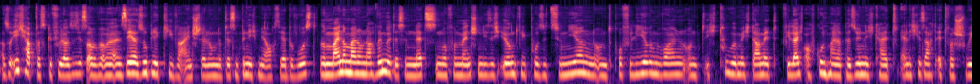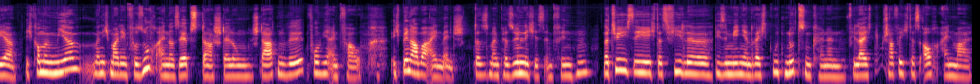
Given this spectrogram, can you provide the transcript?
Also ich habe das Gefühl, also es ist jetzt aber eine sehr subjektive Einstellung, dessen bin ich mir auch sehr bewusst. Also meiner Meinung nach wimmelt es im Netz nur von Menschen, die sich irgendwie positionieren und profilieren wollen und ich tue mich damit vielleicht aufgrund meiner Persönlichkeit ehrlich gesagt etwas schwer. Ich komme mir, wenn ich mal den Versuch einer Selbstdarstellung starten will, vor wie ein Pfau. Ich bin aber ein Mensch. Das ist mein persönliches Empfinden. Natürlich sehe ich, dass viele diese Medien recht gut nutzen können. Vielleicht schaffe ich das auch einmal,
